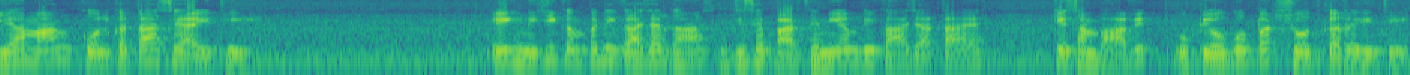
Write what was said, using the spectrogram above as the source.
यह मांग कोलकाता से आई थी। एक निजी कंपनी गाजर घास, जिसे पार्थेनियम भी कहा जाता है, के संभावित उपयोगों पर शोध कर रही थी।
